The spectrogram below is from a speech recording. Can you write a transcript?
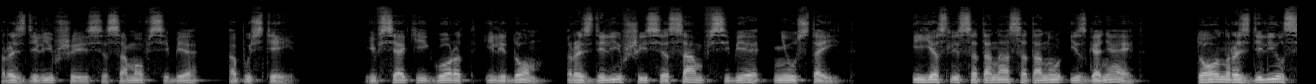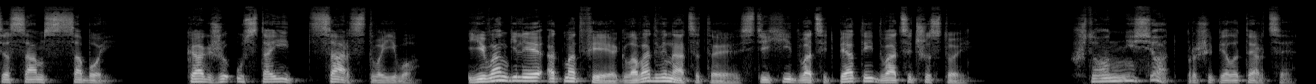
разделившееся само в себе, опустеет, и всякий город или дом, разделившийся сам в себе, не устоит. И если сатана сатану изгоняет, то он разделился сам с собой. Как же устоит царство его? Евангелие от Матфея, глава 12, стихи 25-26. «Что он несет?» — прошипела Терция.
